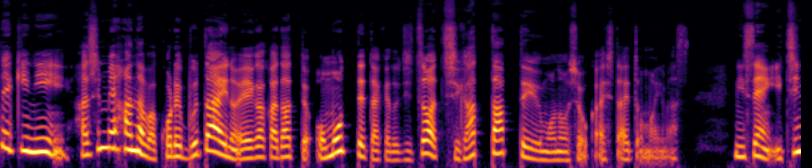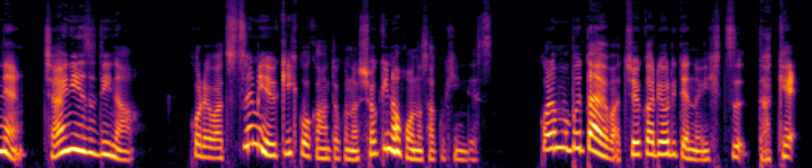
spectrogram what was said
的に、はじめ花はこれ舞台の映画化だって思ってたけど、実は違ったっていうものを紹介したいと思います。2001年、チャイニーズディナー。これは堤幸彦監督の初期の方の作品です。これも舞台は中華料理店の一室だけ。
